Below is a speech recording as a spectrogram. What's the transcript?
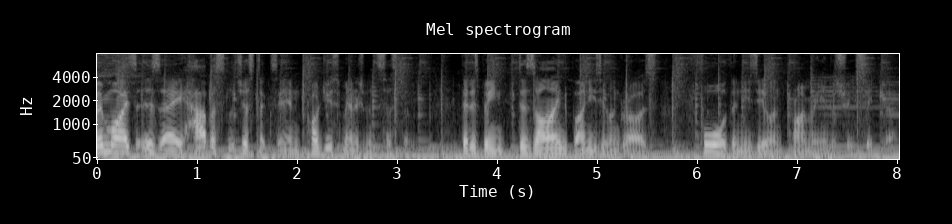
BinWise is a harvest logistics and produce management system that has been designed by New Zealand growers for the New Zealand primary industry sector.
